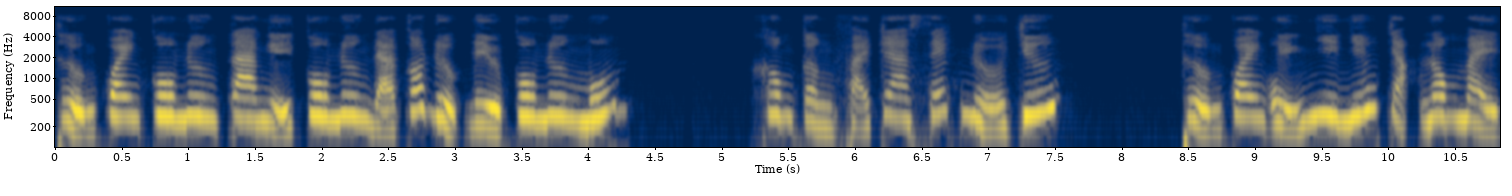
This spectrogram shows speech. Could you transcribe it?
Thượng quan cô nương ta nghĩ cô nương đã có được điều cô nương muốn. Không cần phải tra xét nữa chứ. Thượng quan Uyển Nhi nhíu chặt lông mày,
